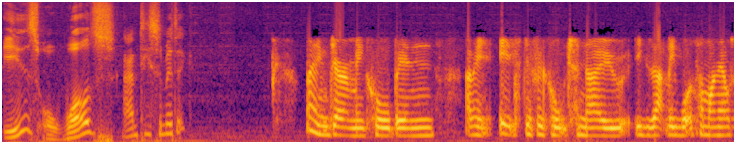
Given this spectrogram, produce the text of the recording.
is or was anti-Semitic? I think Jeremy Corbyn. I mean, it's difficult to know exactly what someone else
